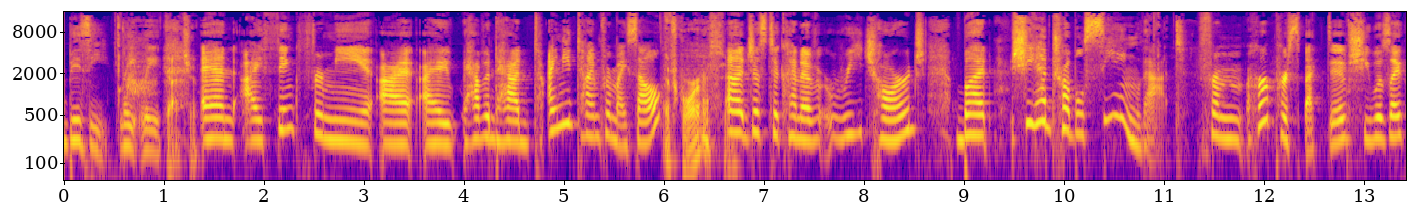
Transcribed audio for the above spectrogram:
busy lately. Gotcha. And I think for me, I I haven't had I need time for myself. Of course. Uh, just to kind of recharge. But she had trouble seeing that. From her perspective, she was like,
